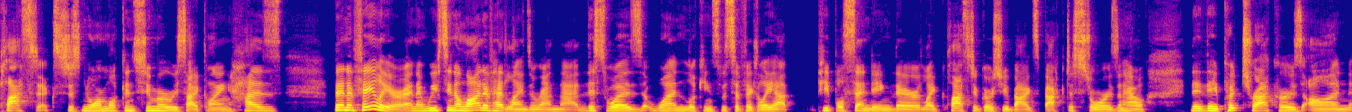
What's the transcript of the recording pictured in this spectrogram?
plastics, just normal consumer recycling, has been a failure. And we've seen a lot of headlines around that. This was one looking specifically at people sending their like plastic grocery bags back to stores and how they, they put trackers on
